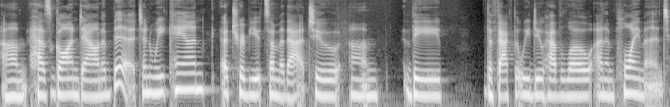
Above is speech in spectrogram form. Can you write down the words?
Um, has gone down a bit, and we can attribute some of that to um, the the fact that we do have low unemployment.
